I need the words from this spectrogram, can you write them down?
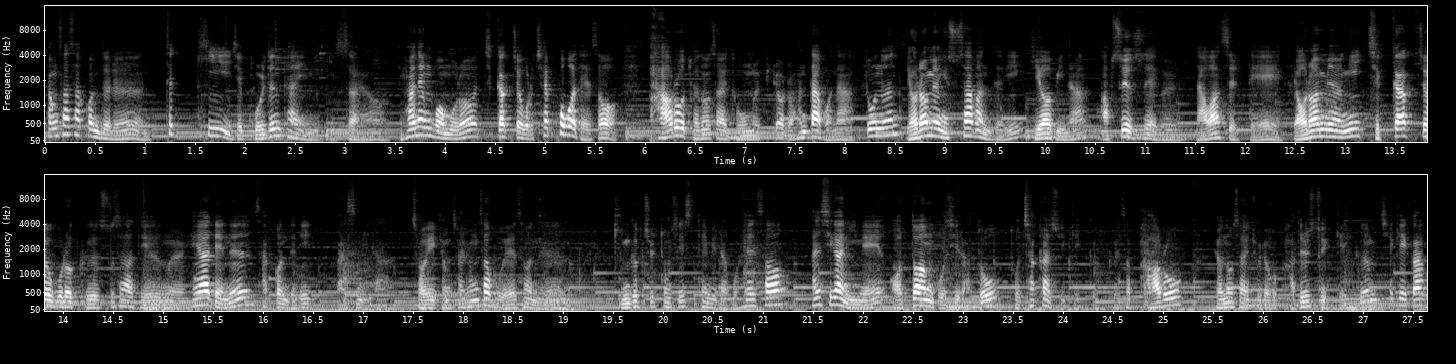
형사 사건들은 특 히 이제 골든 타임이 있어요. 현행범으로 즉각적으로 체포가 돼서 바로 변호사의 도움을 필요로 한다거나 또는 여러 명의 수사관들이 기업이나 압수수색을 나왔을 때 여러 명이 즉각적으로 그 수사 대응을 해야 되는 사건들이 많습니다. 저희 경찰 형사부에서는 긴급 출동 시스템이라고 해서 1시간 이내에 어떠한 곳이라도 도착할 수 있게끔 그래서 바로 변호사의 조력을 받을 수 있게끔 체계가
